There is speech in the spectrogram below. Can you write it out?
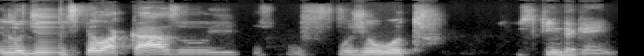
Iludidos pelo Acaso e, e fugiu o outro. Skin the Game.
